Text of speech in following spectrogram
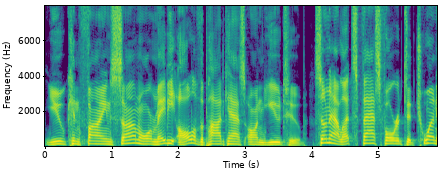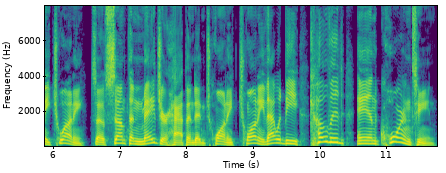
you can find some or maybe all of the podcasts on YouTube. So now let's fast forward to 2020. So something major happened in 2020. That would be COVID and quarantine.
